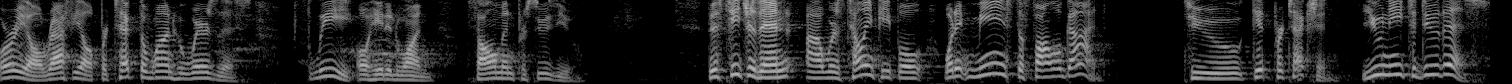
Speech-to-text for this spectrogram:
Uriel, Raphael, protect the one who wears this. Flee, O hated one. Solomon pursues you. This teacher then uh, was telling people what it means to follow God, to get protection. You need to do this.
